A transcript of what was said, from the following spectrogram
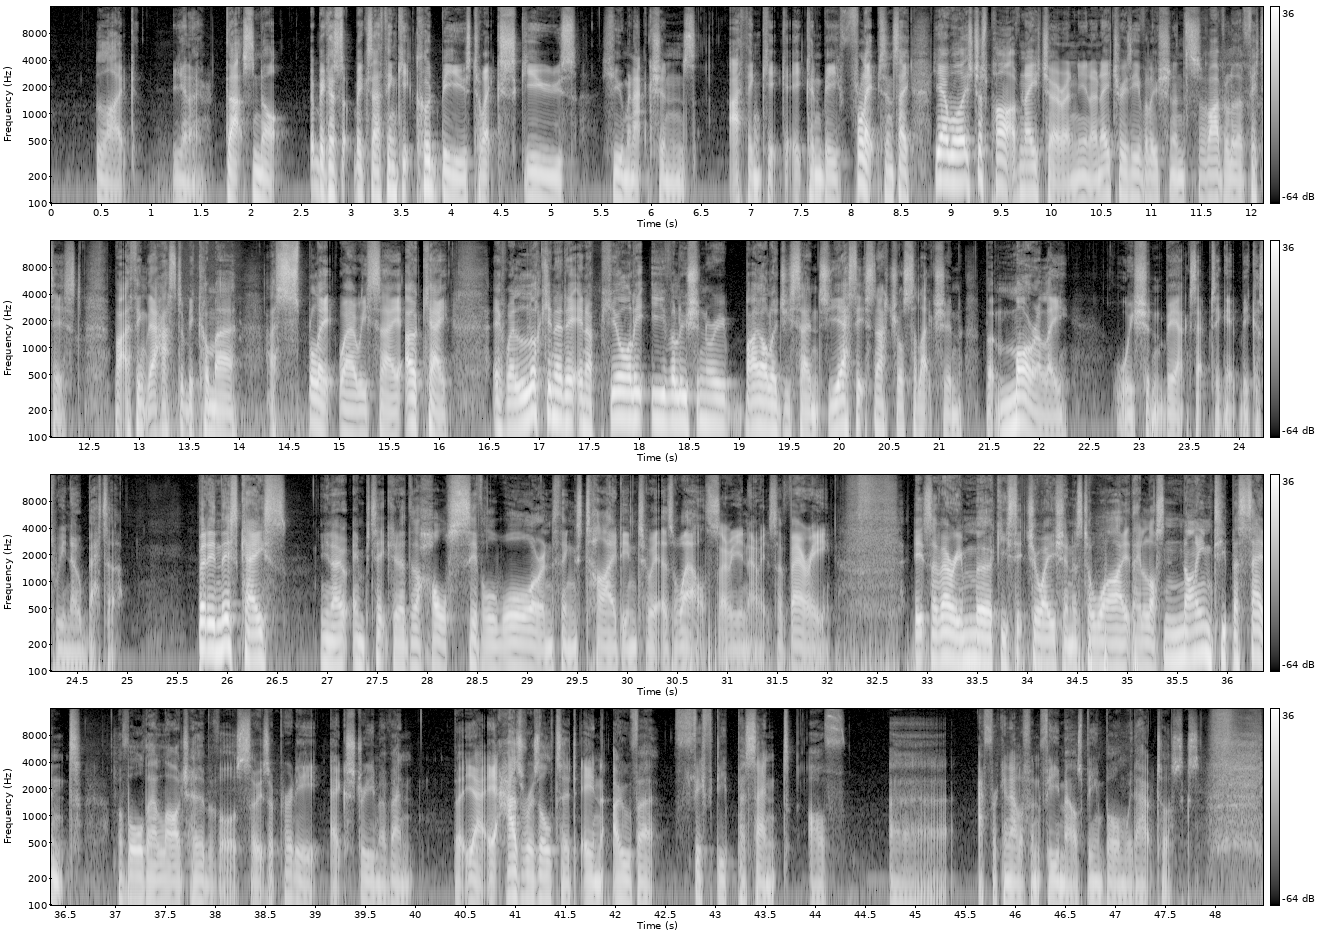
like you know that's not because because I think it could be used to excuse human actions I think it, it can be flipped and say, yeah, well, it's just part of nature, and you know, nature is evolution and survival of the fittest. But I think there has to become a, a split where we say, okay, if we're looking at it in a purely evolutionary biology sense, yes, it's natural selection, but morally, we shouldn't be accepting it because we know better. But in this case, you know, in particular, the whole civil war and things tied into it as well. So you know, it's a very, it's a very murky situation as to why they lost ninety percent of all their large herbivores. So it's a pretty extreme event. But yeah, it has resulted in over fifty percent of uh, African elephant females being born without tusks.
